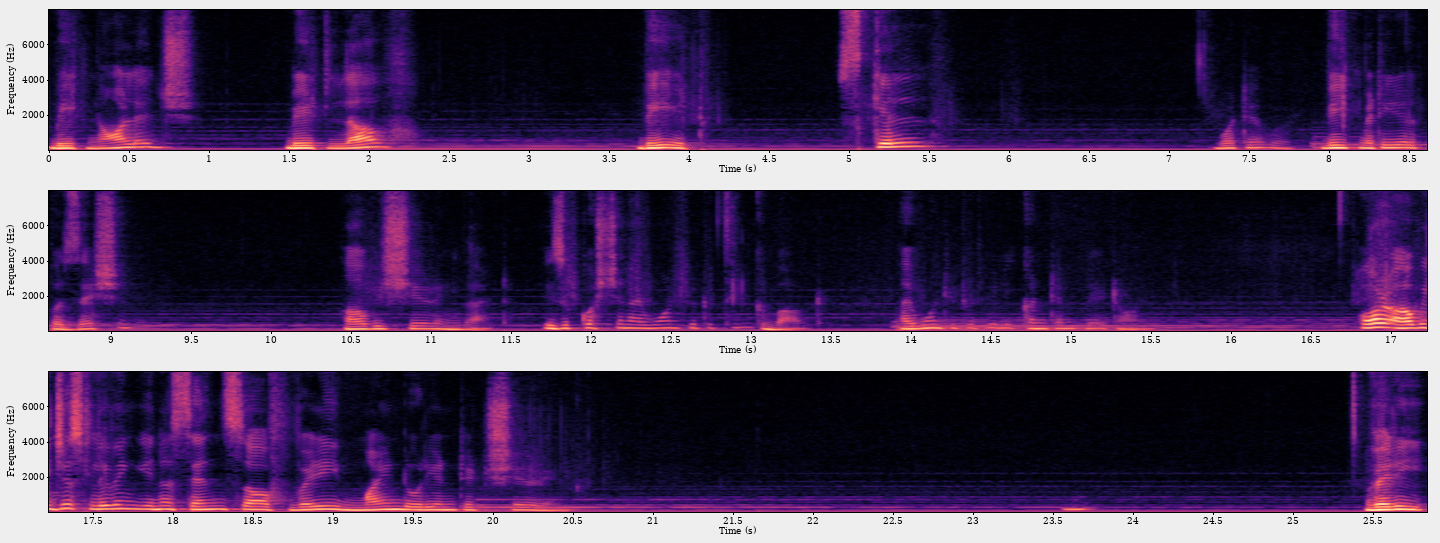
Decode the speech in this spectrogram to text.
be it knowledge, be it love, be it skill, whatever, be it material possession. Are we sharing that? Is a question I want you to think about. I want you to really contemplate on. Or are we just living in a sense of very mind oriented sharing? Very,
